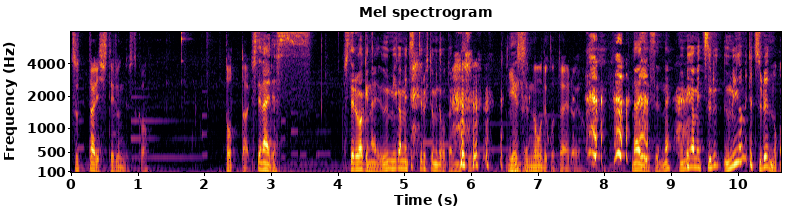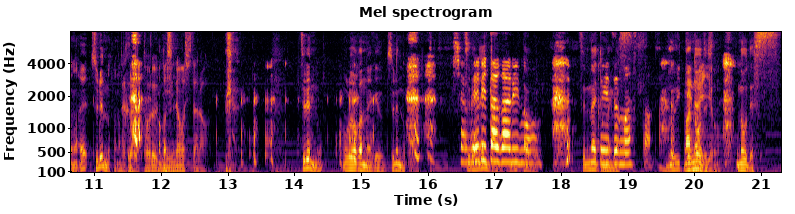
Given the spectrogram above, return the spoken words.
釣ったりしてるんですか？取ったりしてないです。してるわけない。ウミガメ釣ってる人見たことあります？イエス、ノーで答えろよ。ないですよね。ウミガメ釣る、ウミガメって釣れんのかな？え、釣れんのかな？だから取る見直したら。釣れんの？俺わかんないけど、釣れんのかな？喋りたがりの釣れないとクイズ思います。マスタ向いまあ、てないよノーです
